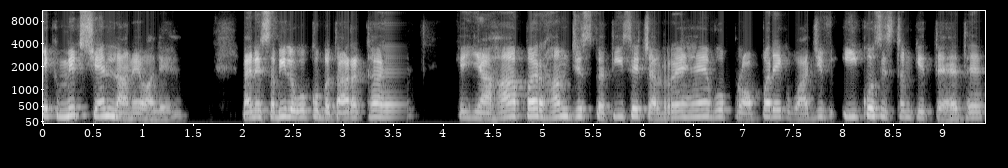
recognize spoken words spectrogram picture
एक मिक्स चेन लाने वाले हैं। मैंने सभी लोगों को बता रखा है कि यहाँ पर हम जिस गति से चल रहे हैं, वो प्रॉपर एक वाजिब इकोसिस्टम के तहत है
